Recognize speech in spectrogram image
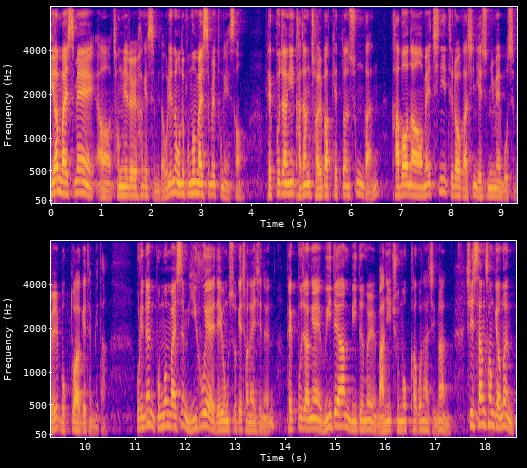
귀한 말씀의 어, 정리를 하겠습니다. 우리는 오늘 본문 말씀을 통해서 백부장이 가장 절박했던 순간 가버나움에 친히 들어가신 예수님의 모습을 목도하게 됩니다. 우리는 본문 말씀 이후의 내용 속에 전해지는 백부장의 위대한 믿음을 많이 주목하곤 하지만 실상 성경은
